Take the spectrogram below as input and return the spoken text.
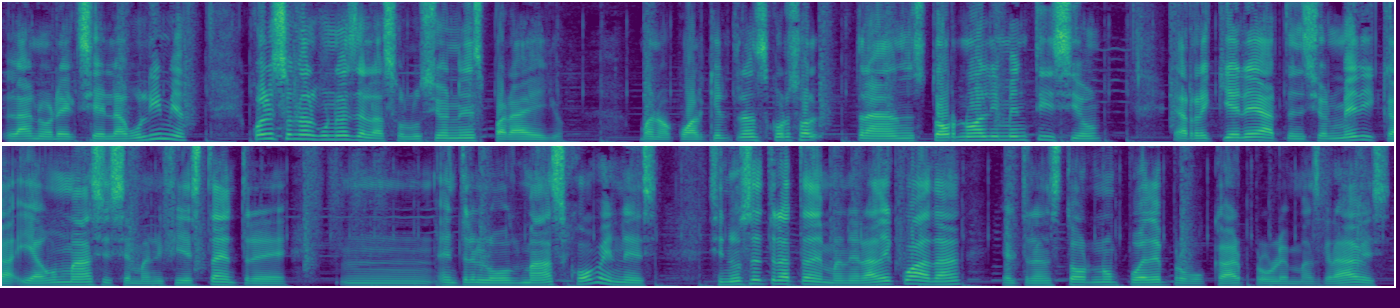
la anorexia y la bulimia. ¿Cuáles son algunas de las soluciones para ello? Bueno, cualquier trastorno alimenticio eh, requiere atención médica y aún más si se manifiesta entre, mm, entre los más jóvenes. Si no se trata de manera adecuada, el trastorno puede provocar problemas graves,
